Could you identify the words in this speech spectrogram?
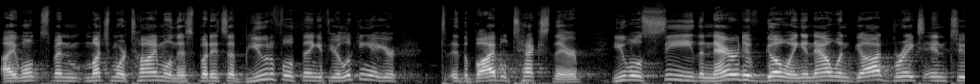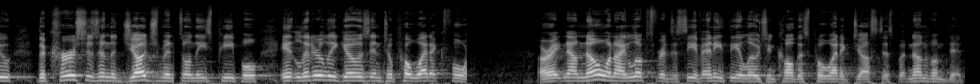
I won't spend much more time on this, but it's a beautiful thing. If you're looking at your the Bible text there, you will see the narrative going. And now, when God breaks into the curses and the judgments on these people, it literally goes into poetic form. All right, now no one I looked for to see if any theologian called this poetic justice, but none of them did.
